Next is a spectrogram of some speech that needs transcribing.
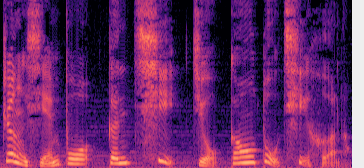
正弦波跟气就高度契合了。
